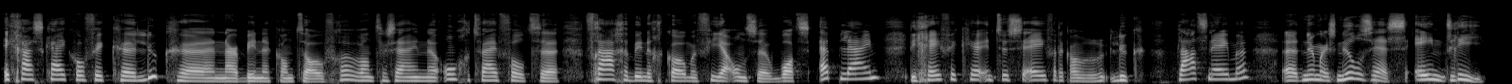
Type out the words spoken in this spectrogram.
Ik ga eens kijken of ik eh, Luc eh, naar binnen kan toveren. Want er zijn eh, ongetwijfeld eh, vragen binnengekomen via onze WhatsApp-lijn. Die geef ik eh, intussen even. Dan kan Ru- Luc plaatsnemen. Eh, het nummer is 0613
